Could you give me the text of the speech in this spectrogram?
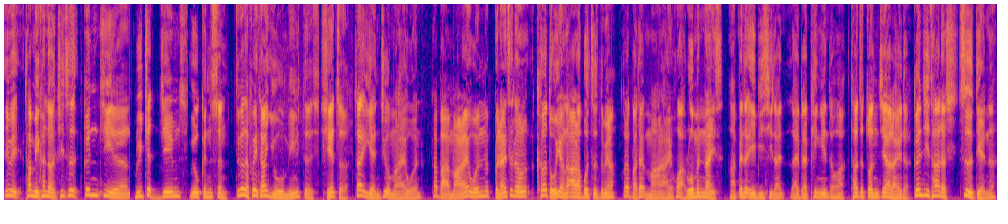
因为他没看到。其实根据 Richard James Wilkinson 这个是非常有名的学者，在研究马来文。他把马来文本来是那种蝌蚪一样的阿拉伯字，怎么样？后来把它马来化 （Romanize） 啊，变成 A B C 来来来拼音的话，他是专家来的。根据他的字典呢，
